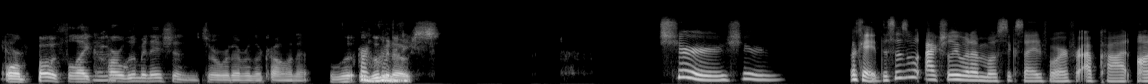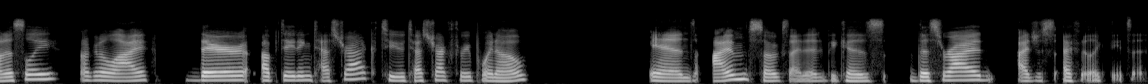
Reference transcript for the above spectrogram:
Yeah, Or both, like don't know. Harluminations or whatever they're calling it. Lu Harmonious. Luminous. Sure, sure. Okay, this is actually what I'm most excited for for Epcot. Honestly, not gonna lie. They're updating Test Track to Test Track 3.0, and I'm so excited because this ride, I just I feel like needs it.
